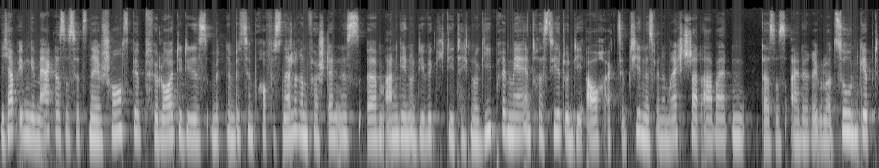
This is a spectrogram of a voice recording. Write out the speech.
ich habe eben gemerkt, dass es jetzt eine Chance gibt für Leute, die das mit einem bisschen professionelleren Verständnis ähm, angehen und die wirklich die Technologie primär interessiert und die auch akzeptieren, dass wir in einem Rechtsstaat arbeiten, dass es eine Regulation gibt,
